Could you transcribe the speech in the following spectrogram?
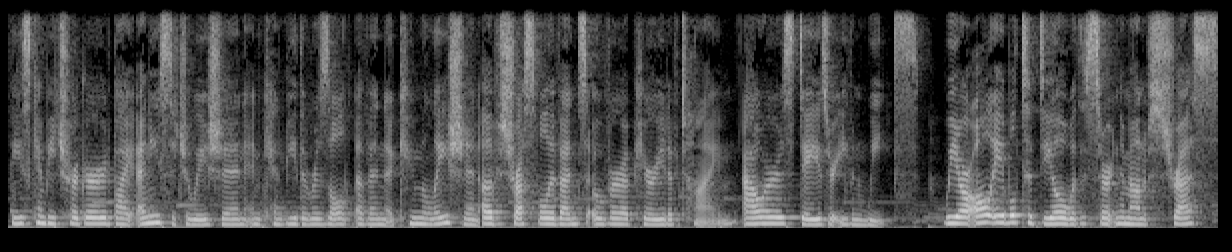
These can be triggered by any situation and can be the result of an accumulation of stressful events over a period of time hours, days, or even weeks. We are all able to deal with a certain amount of stress.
